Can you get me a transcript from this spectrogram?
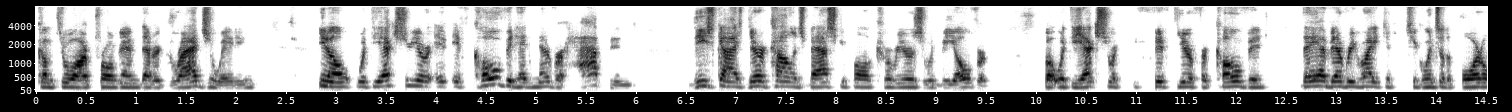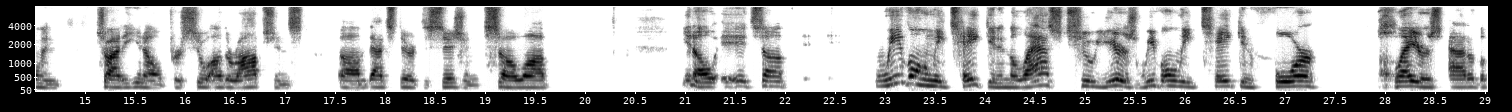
come through our program that are graduating. You know, with the extra year, if COVID had never happened, these guys, their college basketball careers would be over. But with the extra fifth year for COVID, they have every right to, to go into the portal and try to, you know, pursue other options. Um, that's their decision. So, uh, you know, it's, uh, we've only taken in the last two years, we've only taken four players out of the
